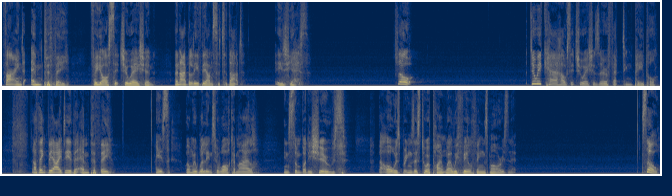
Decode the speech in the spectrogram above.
find empathy for your situation? And I believe the answer to that is yes. So, do we care how situations are affecting people? I think the idea that empathy is when we're willing to walk a mile in somebody's shoes. That always brings us to a point where we feel things more, isn't it? So,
